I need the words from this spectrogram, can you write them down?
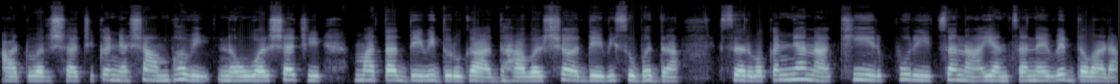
आठ वर्षाची कन्या शांभवी नऊ वर्षाची माता देवी दुर्गा दहा वर्ष देवी सुभद्रा. सर्व कन्यांना खीर पुरी चना यांचा नैवेद्य वाढा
